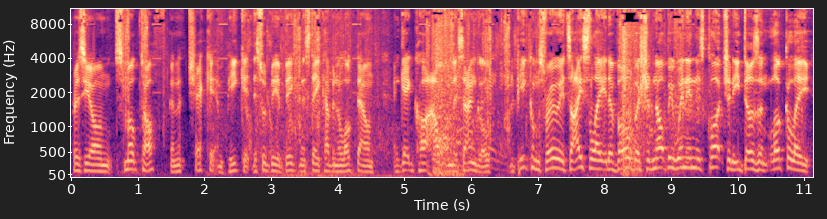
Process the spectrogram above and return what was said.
Prision smoked off, gonna check it and peek it. This would be a big mistake having a lockdown and getting caught out on this angle. The peek comes through, it's isolated. Avova should not be winning this clutch, and he doesn't, luckily.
